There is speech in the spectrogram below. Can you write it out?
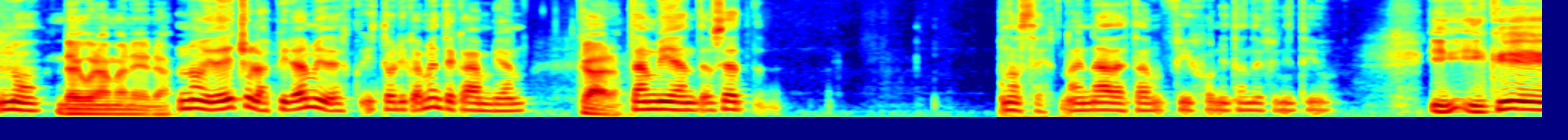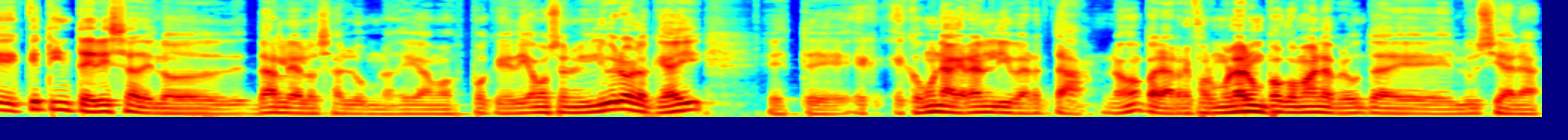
No, de alguna manera. no, y de hecho las pirámides históricamente cambian. Claro. También, o sea, no sé, no hay nada tan fijo ni tan definitivo. ¿Y, y qué, qué te interesa de lo de darle a los alumnos, digamos? Porque, digamos, en el libro lo que hay este, es, es como una gran libertad, ¿no? Para reformular un poco más la pregunta de Luciana.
